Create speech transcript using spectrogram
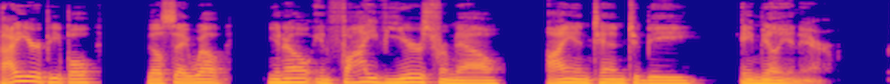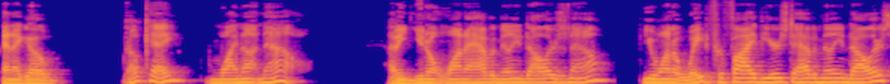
I hear people, they'll say, well, you know, in five years from now, I intend to be a millionaire. And I go, okay, why not now? I mean, you don't want to have a million dollars now? You want to wait for five years to have a million dollars?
